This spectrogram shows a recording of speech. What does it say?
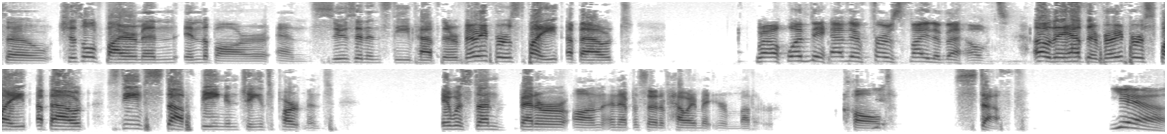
So chiseled firemen in the bar, and Susan and Steve have their very first fight about. Well, what they have their first fight about? Oh, they have their very first fight about Steve's stuff being in Jane's apartment. It was done better on an episode of How I Met Your Mother called Yeah. Stuff. Yeah.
